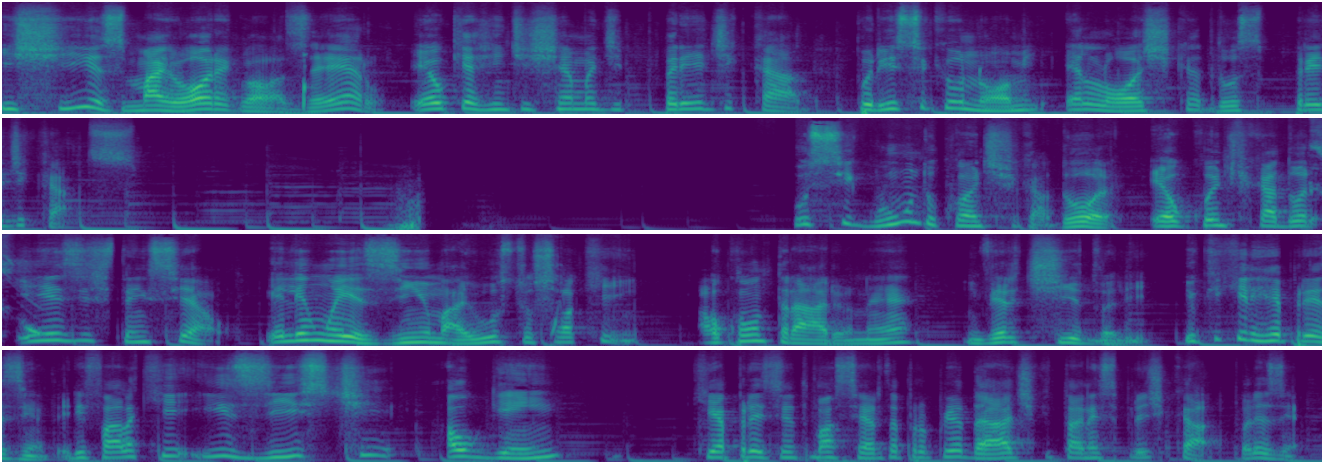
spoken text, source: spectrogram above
E x maior ou igual a zero é o que a gente chama de predicado. Por isso que o nome é lógica dos predicados. O segundo quantificador é o quantificador existencial. Ele é um Ezinho maiúsculo, só que ao contrário, né? Invertido ali. E o que, que ele representa? Ele fala que existe alguém que apresenta uma certa propriedade que está nesse predicado. Por exemplo,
